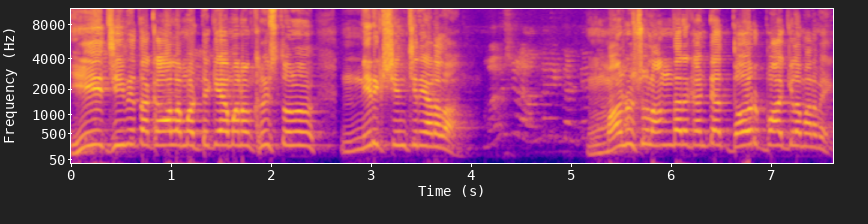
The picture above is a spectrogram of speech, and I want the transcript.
ఈ జీవిత కాలం మట్టుకే మనం క్రీస్తును నిరీక్షించిన ఎడల. మనుషులందరికంటే దౌర్భాగ్యులు మనమే.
